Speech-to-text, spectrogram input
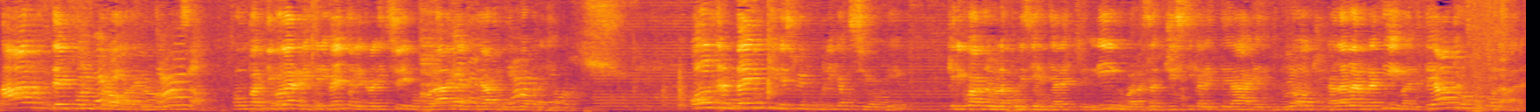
arte e folklore, no? Con particolare riferimento alle tradizioni popolari e al teatro di Guerra Libera. Oltre 20 le sue pubblicazioni, che riguardano la poesia in dialetto e lingua, la saggistica letteraria ed etnologica, la narrativa, il teatro popolare.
